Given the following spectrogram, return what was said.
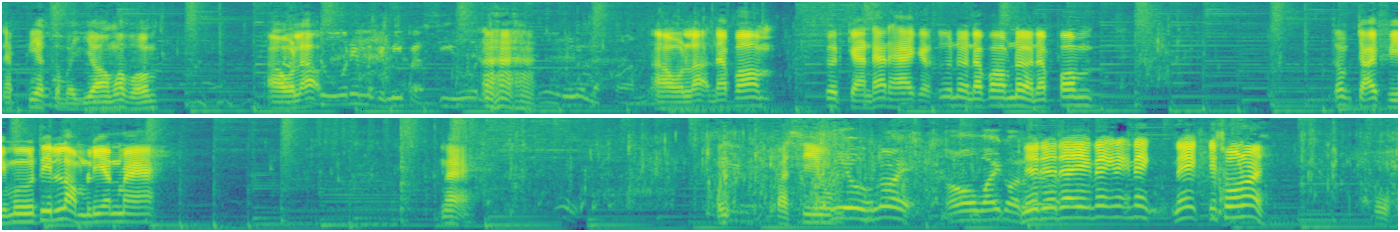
นะเปียกกับใบยอมครับผม เอาแล้วดูนี่มันจะมีแบบซิวอ่ากุ้งนี่มันหอมเอาละนะป้อมเกิดการแท้ทายกันขึ้นเนอะนะป้อมเนอะนะป้อม ต้องใจฝีมือที่ล่ำเรียนมาแน่อุ๊ยปลาซิวซิวหน่อยเอาไว้ก่อนเนี่ยเดี๋ยวเดี๋ยวเอกเด็กเด็กเด็กเด็กจะโชว์หน่อยโอ้โห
